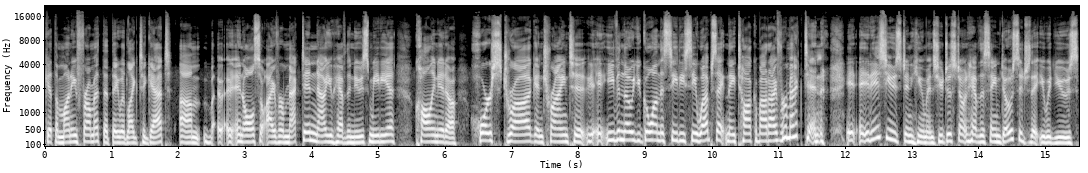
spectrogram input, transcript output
get the money from it that they would like to get. Um, and also ivermectin. Now you have the news media calling it a horse drug and trying to, even though you go on the CDC website and they talk about ivermectin. It, it is used in humans. You just don't have the same dosage that you would use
